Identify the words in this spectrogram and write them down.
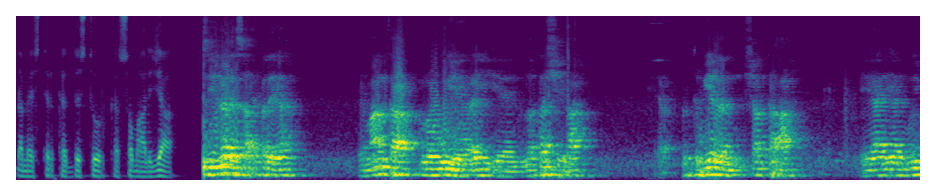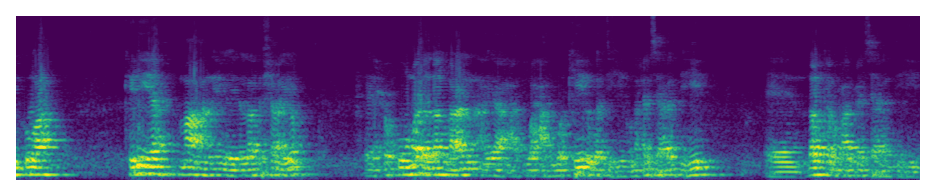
dhammaystirka dastuurka soomaaliya. Wasiirada maanta loogu yeeray la tashiga cutubyadan shanta ah ee aada iyo aada muhiimku ah keliya ma ahan in laydinla tashanayo xukuumadda dan qaran ayaa waxaad wakiil uga tihiin una xil saaran tihiin dalkan waxaad xil saaran tihiin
